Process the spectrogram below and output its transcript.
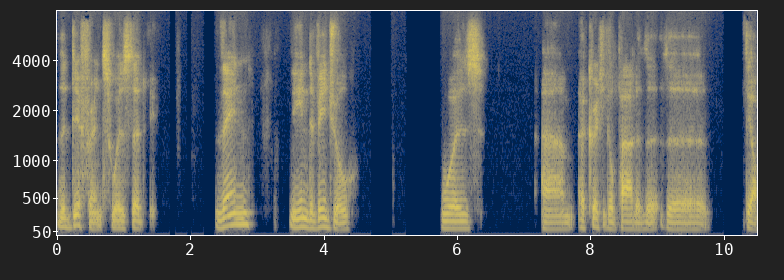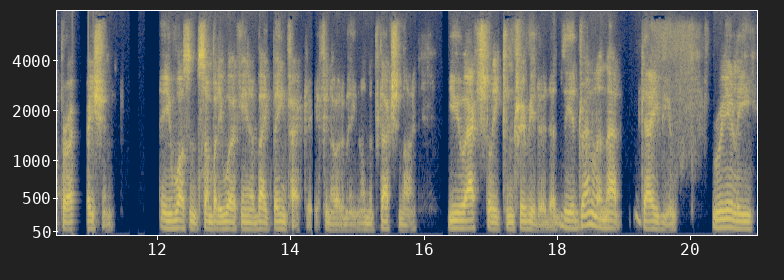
the difference was that then the individual was um, a critical part of the, the the operation. He wasn't somebody working in a baked bean factory, if you know what I mean, on the production line. You actually contributed. The adrenaline that gave you really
